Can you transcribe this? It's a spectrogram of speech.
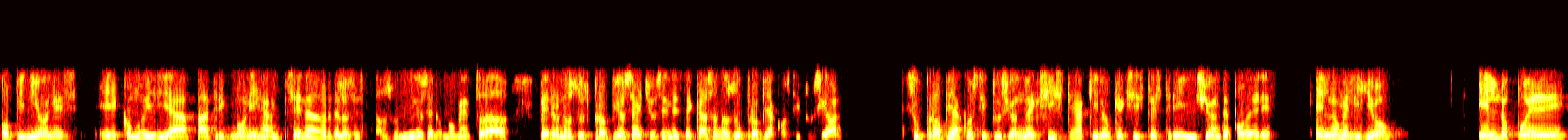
opiniones, eh, como diría Patrick Monaghan, senador de los Estados Unidos en un momento dado, pero no sus propios hechos, en este caso no su propia constitución. Su propia constitución no existe. Aquí lo que existe es división de poderes. Él no me eligió. Él no puede.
